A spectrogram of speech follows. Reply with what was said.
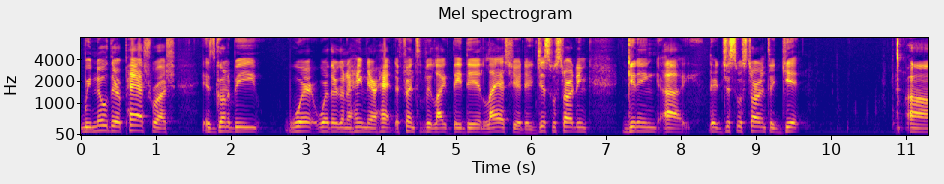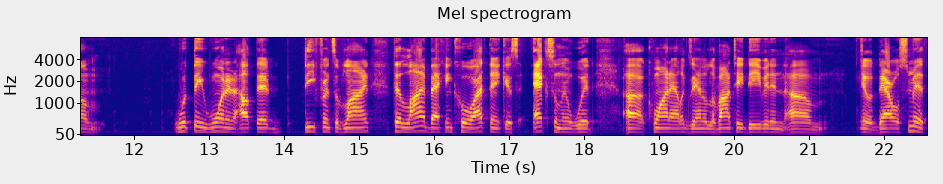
we know their pass rush is going to be where where they're going to hang their hat defensively like they did last year. They just were starting getting uh, they just was starting to get um, what they wanted out that defensive line. The linebacking core, I think, is excellent with uh, Kwon Alexander, Lavonte David, and um, you know Daryl Smith.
